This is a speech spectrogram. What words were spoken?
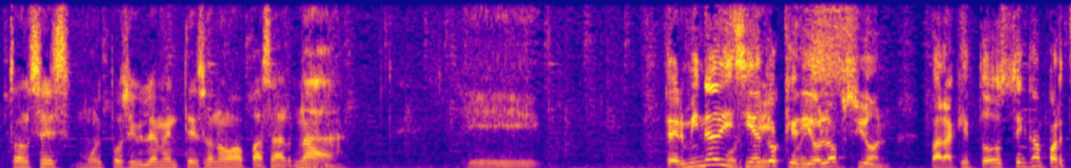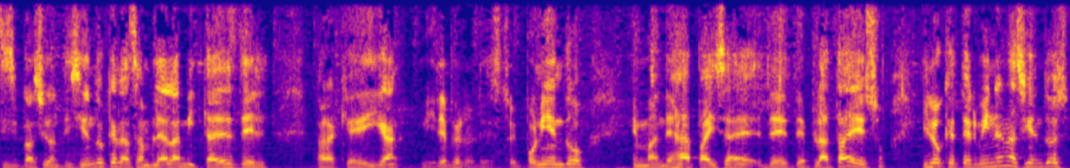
Entonces, muy posiblemente eso no va a pasar nada. Eh, Termina diciendo que dio pues- la opción para que todos tengan participación, diciendo que la asamblea la mitad es de él, para que digan, mire, pero les estoy poniendo en bandeja de paisa de, de- de plata eso, y lo que terminan haciendo es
